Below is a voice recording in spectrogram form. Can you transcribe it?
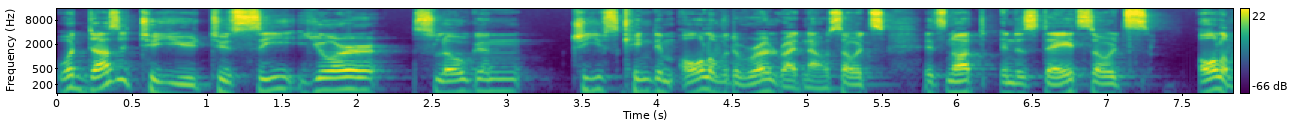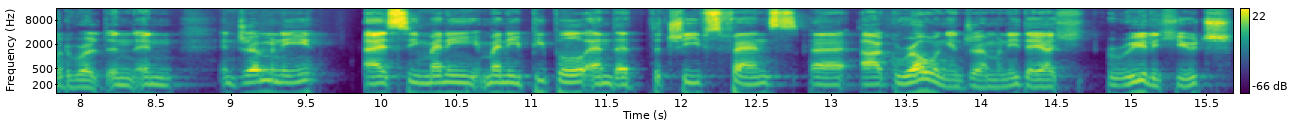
What does it to you to see your slogan Chiefs Kingdom all over the world right now? So it's it's not in the States, so it's all over the world. In in in Germany, I see many many people, and that the Chiefs fans uh, are growing in Germany. They are really huge,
